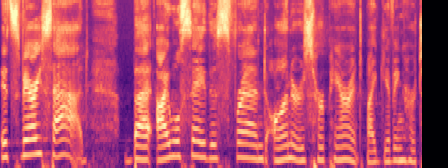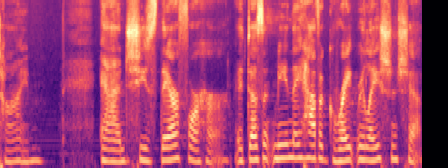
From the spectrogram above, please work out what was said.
it's very sad. But I will say this friend honors her parent by giving her time and she's there for her. It doesn't mean they have a great relationship,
